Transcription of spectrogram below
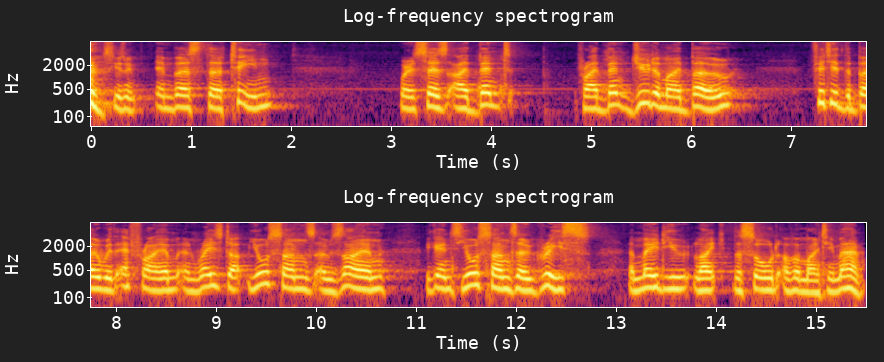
excuse me, in verse 13, where it says, I bent, for I bent Judah my bow, fitted the bow with Ephraim, and raised up your sons, O Zion, against your sons, O Greece, and made you like the sword of a mighty man.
